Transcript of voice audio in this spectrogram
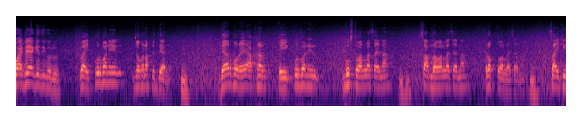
কয় টাকা কেজি গরু? ভাই কুরবানির যখন আপনি দেন দেওয়ার পরে আপনার এই কুরবানির গোস্ত আল্লাহ চায় না চামড়াও আল্লাহ চায় না রক্ত আল্লাহ চায় না। চাই কি?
